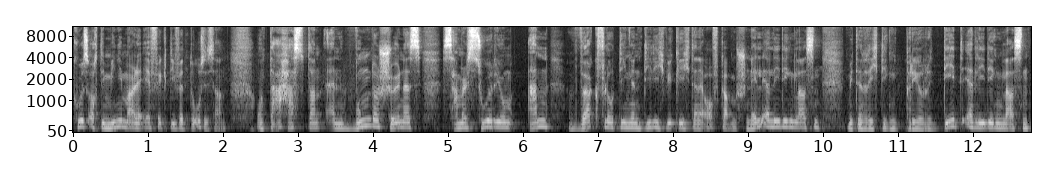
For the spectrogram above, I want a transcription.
Kurs auch die minimale effektive Dosis an. Und da hast du dann ein wunderschönes Sammelsurium an Workflow-Dingen, die dich wirklich deine Aufgaben schnell erledigen lassen, mit der richtigen Priorität erledigen lassen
